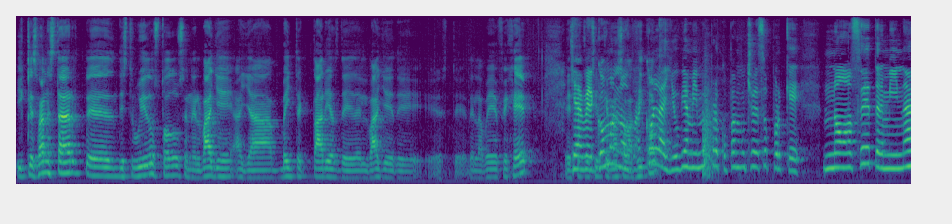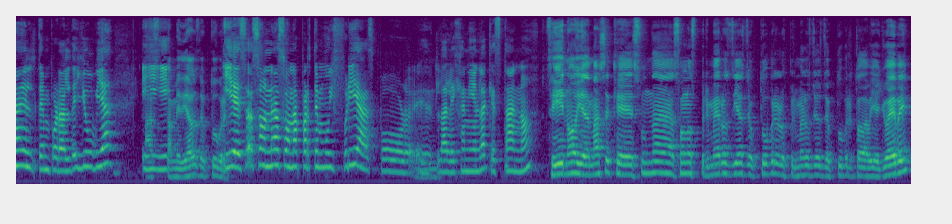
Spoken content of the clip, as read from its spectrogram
y que van a estar eh, distribuidos todos en el valle, allá 20 hectáreas del valle de, este, de la BFG. que a ver cómo nos va con la lluvia, a mí me preocupa mucho eso porque no se termina el temporal de lluvia y, mediados de octubre. Y esas zonas son aparte muy frías por eh, la lejanía en la que están, ¿no? Sí, no, y además de que es una, son los primeros días de octubre, los primeros días de octubre todavía llueve,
